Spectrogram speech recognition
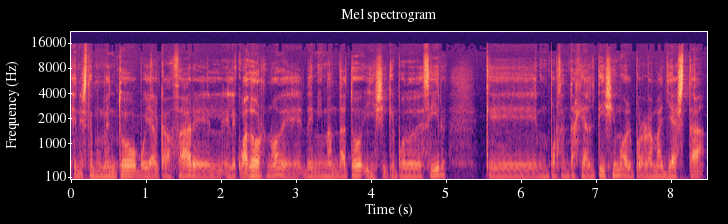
en este momento voy a alcanzar el, ecuador ¿no? de, de mi mandato y sí que puedo decir que en un porcentaje altísimo el programa ya está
